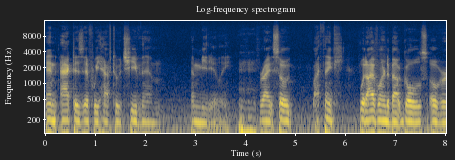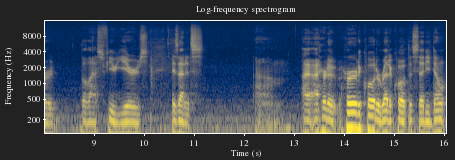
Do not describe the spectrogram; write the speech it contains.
and act as if we have to achieve them immediately Mhm. right? So I think what I've learned about goals over the last few years is that it's. Um, I, I heard a heard a quote or read a quote that said you don't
